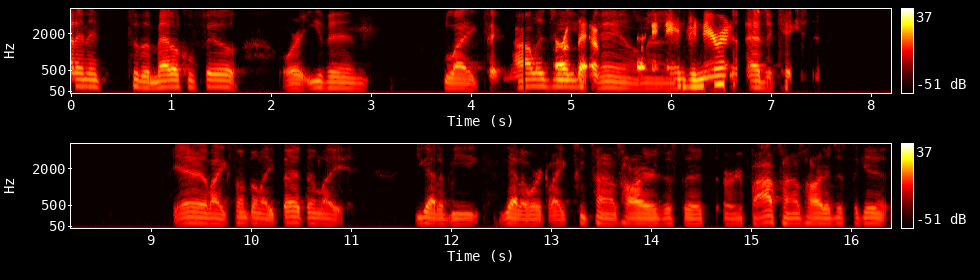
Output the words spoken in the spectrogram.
you're not into the medical field or even like technology, the, damn, man. engineering, education, yeah, like something like that, then like you gotta be you gotta work like two times harder just to or five times harder just to get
